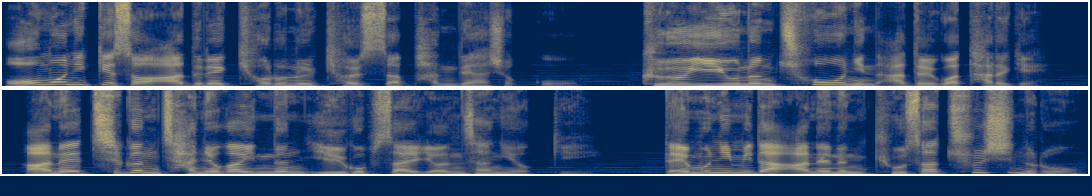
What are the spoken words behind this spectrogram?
어머니께서 아들의 결혼을 결사 반대하셨고 그 이유는 초혼인 아들과 다르게 아내 측은 자녀가 있는 7살 연상이었기 때문입니다. 아내는 교사 출신으로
